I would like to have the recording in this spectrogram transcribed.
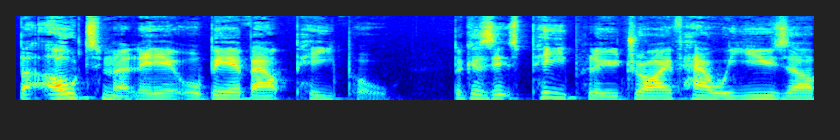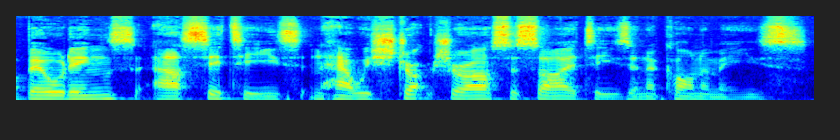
But ultimately, it will be about people, because it's people who drive how we use our buildings, our cities, and how we structure our societies and economies.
